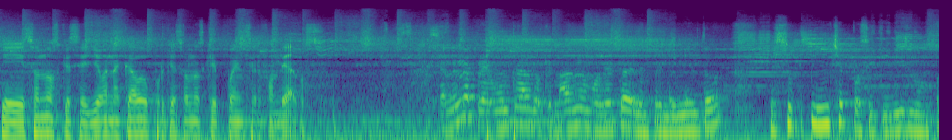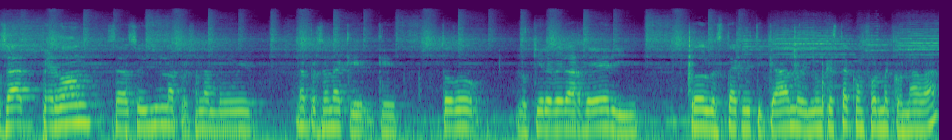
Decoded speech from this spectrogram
que son los que se llevan a cabo porque son los que pueden ser fondeados. Si a mí me preguntan lo que más me molesta del emprendimiento es su pinche positivismo. O sea, perdón, o sea, soy una persona muy. Una persona que, que todo lo quiere ver arder y todo lo está criticando y nunca está conforme con nada.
